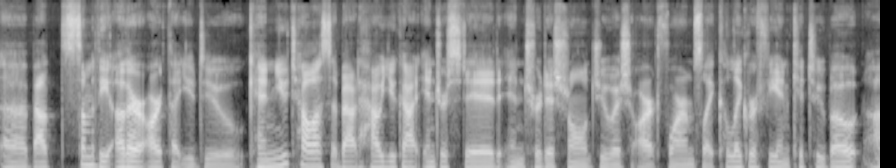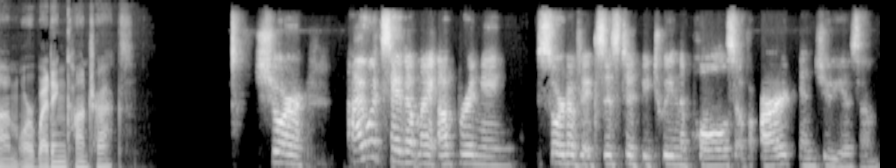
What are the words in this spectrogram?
uh, about some of the other art that you do. Can you tell us about how you got interested in traditional Jewish art forms like calligraphy and ketubot um, or wedding contracts? Sure. I would say that my upbringing sort of existed between the poles of art and Judaism.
